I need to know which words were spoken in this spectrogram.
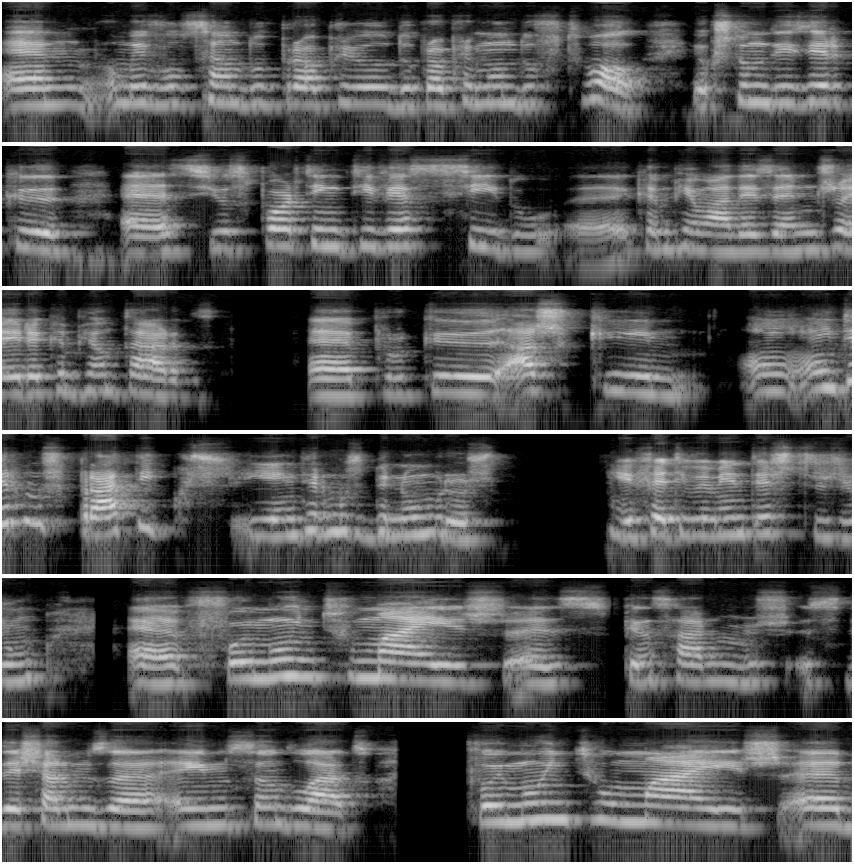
um, uma evolução do próprio, do próprio mundo do futebol. Eu costumo dizer que uh, se o Sporting tivesse sido uh, campeão há 10 anos, já era campeão tarde, uh, porque acho que em, em, termos práticos e em termos de números, efetivamente este jejum foi muito mais, se pensarmos, se deixarmos a, a emoção de lado, foi muito mais uh,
